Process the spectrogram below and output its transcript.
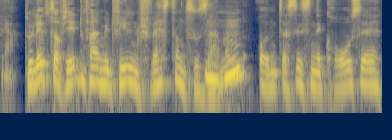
ja. Du lebst auf jeden Fall mit vielen Schwestern zusammen mhm. und das ist eine große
